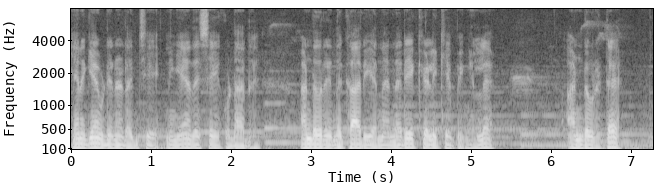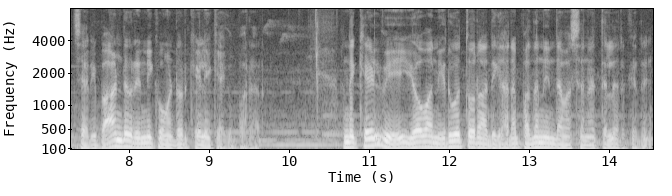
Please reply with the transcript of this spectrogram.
எனக்கு ஏன் இப்படி நடந்துச்சு? நீங்கள் ஏன் அதை செய்யக்கூடாது? ஆண்டவர் இந்த காரியம் நான் நிறைய கேள்வி கேட்பீங்கல்ல? ஆண்டவர்கிட்ட சரி இப்போ ஆண்டவர் இன்றைக்கி உங்கள்கிட்ட ஒரு கேள்வி கேட்க போகிறார் அந்த கேள்வி யோவான் இருபத்தோராம் அதிகாரம் பதினைந்தாம் வசனத்தில் இருக்குது.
